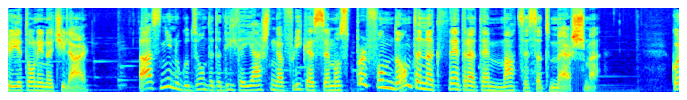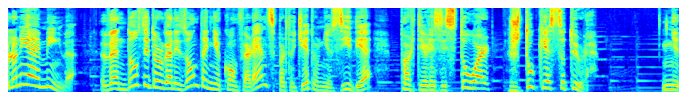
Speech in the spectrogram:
që jetonin në qilar. Asnjë nuk guxonte të dilte jashtë nga frika se mos përfundonte në kthetrat e maces së tmerrshme. Kolonia e minjve vendosi të organizonte një konferencë për të gjetur një zgjidhje për t'i rezistuar zhdukjes së tyre. Një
